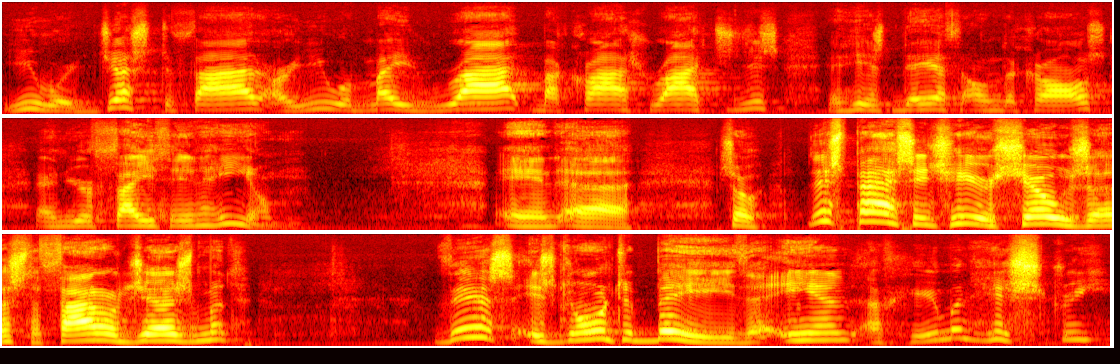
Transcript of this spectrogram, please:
You were justified or you were made right by Christ's righteousness and his death on the cross and your faith in him. And uh, so this passage here shows us the final judgment. This is going to be the end of human history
